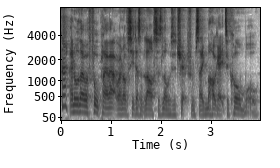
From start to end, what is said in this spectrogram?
and although a full player outrun obviously doesn't last as long as a trip from say Margate to Cornwall,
